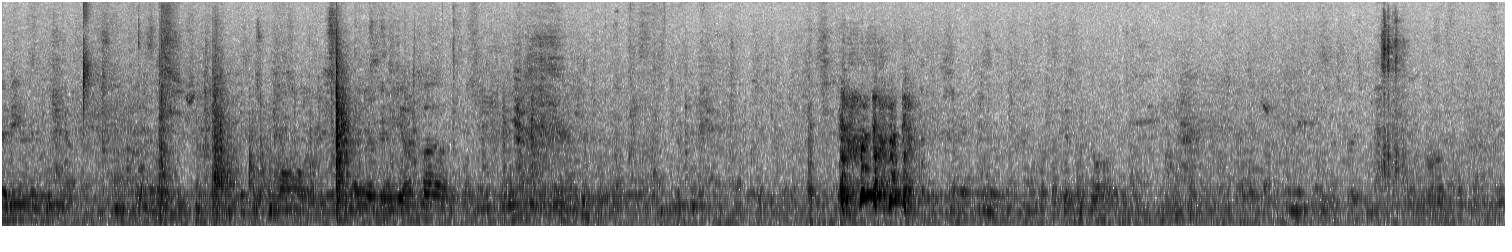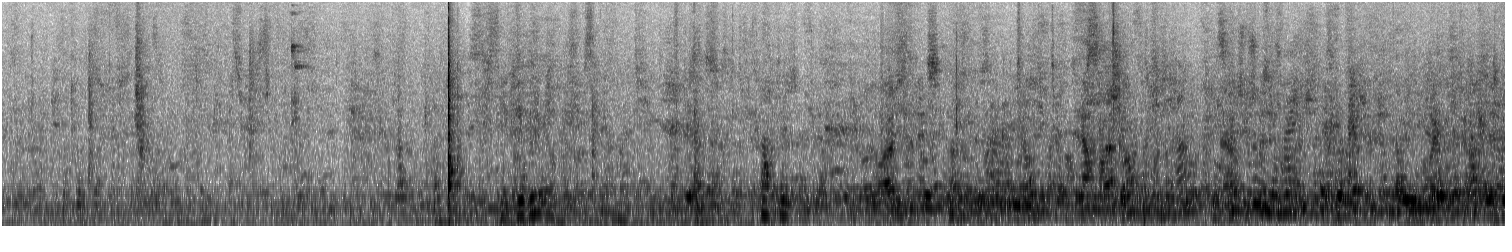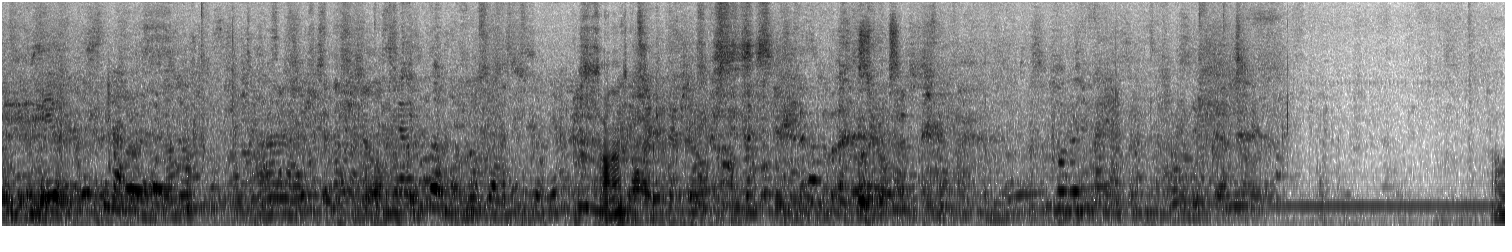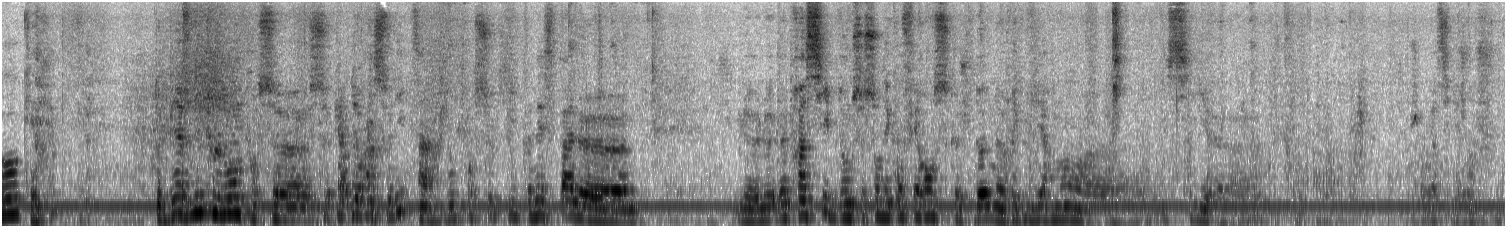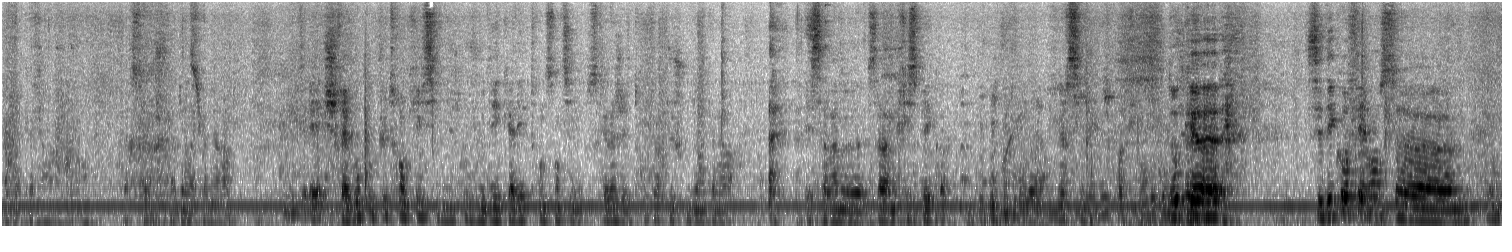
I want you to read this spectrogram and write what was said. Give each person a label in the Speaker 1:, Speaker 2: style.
Speaker 1: Ok. Bienvenue tout le monde pour ce, quart d'heure insolite. Donc pour ceux qui ne connaissent pas le, le, principe, donc ce sont des conférences que je donne régulièrement euh, ici. Euh, je regarde si les gens font dans la caméra. Personne ne dans la caméra. Et je serais beaucoup plus tranquille si du coup vous décalez de 30 cm, parce que là j'ai trop peur que je joue dans la caméra. Et ça va me, ça va me crisper quoi. Merci. Donc euh, c'est des conférences euh,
